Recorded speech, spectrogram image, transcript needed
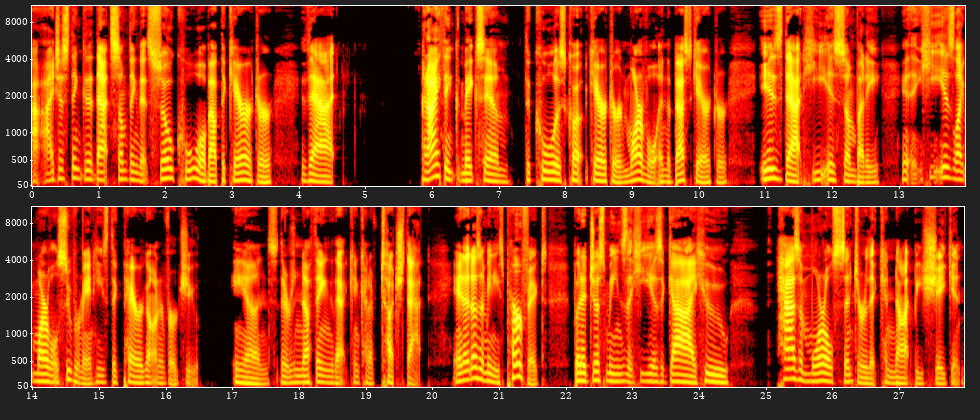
I just think that that's something that's so cool about the character that, and I think makes him the coolest co- character in Marvel and the best character is that he is somebody eh, he is like Marvel's Superman. He's the paragon of virtue. And there's nothing that can kind of touch that. And it doesn't mean he's perfect, but it just means that he is a guy who has a moral center that cannot be shaken.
